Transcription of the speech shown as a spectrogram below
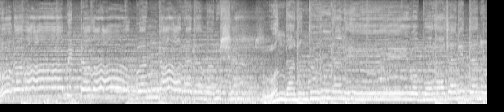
ಹೋಗವಾ ಬಿಟ್ಟವ ಬಂಗಾರದ ಮನುಷ್ಯ. ಒಂದನೊಂದೂರಲ್ಲಿ ಒಬ್ಬ ರಾಜನಿದ್ದನು.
